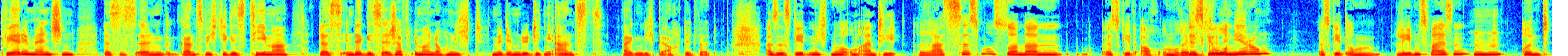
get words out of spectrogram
queere Menschen. Das ist ein ganz wichtiges Thema, das in der Gesellschaft immer noch nicht mit dem nötigen Ernst eigentlich beachtet wird. Also es geht nicht nur um Antirassismus, sondern es geht auch um Religion. Diskriminierung es geht um Lebensweisen. Mhm. Und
